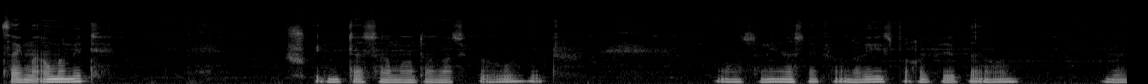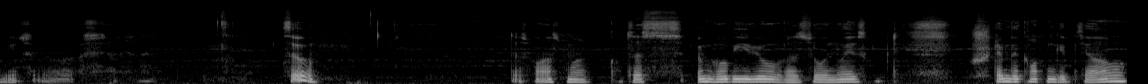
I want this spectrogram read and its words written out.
Zeigen wir auch mal mit. Spinnt, das haben wir da was geholt. Monster Snack für unterwegs, bereit für die Kamera. So. Das war's mal kurzes Info-Video, was so Neues gibt. Stempelkarten gibt es ja auch.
